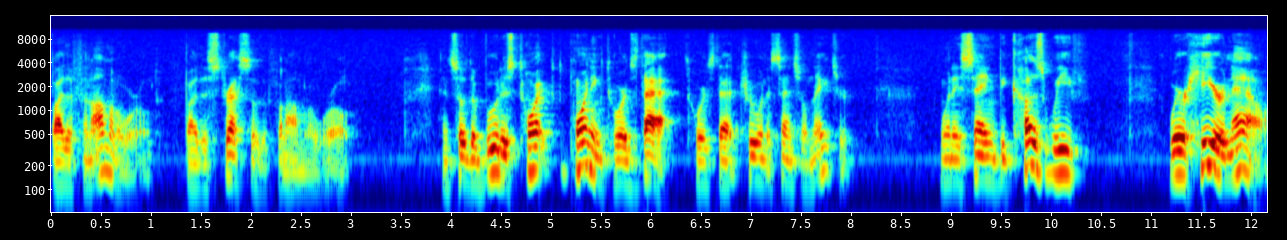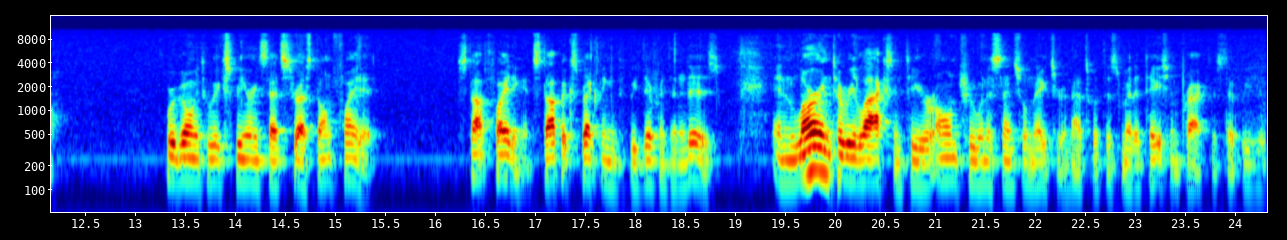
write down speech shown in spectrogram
by the phenomenal world, by the stress of the phenomenal world. And so the Buddha is to- pointing towards that, towards that true and essential nature, when he's saying, because we've, we're here now, we're going to experience that stress. Don't fight it. Stop fighting it. Stop expecting it to be different than it is. And learn to relax into your own true and essential nature. And that's what this meditation practice that we do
